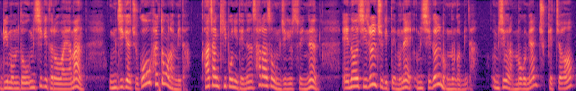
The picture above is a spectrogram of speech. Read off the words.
우리 몸도 음식이 들어와야만 움직여주고 활동을 합니다. 가장 기본이 되는 살아서 움직일 수 있는 에너지를 주기 때문에 음식을 먹는 겁니다. 음식을 안 먹으면 죽겠죠.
